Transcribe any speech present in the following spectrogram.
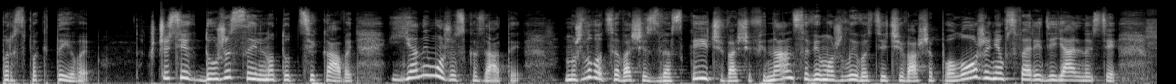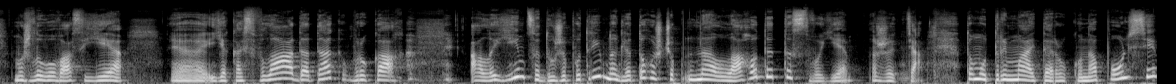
перспективи. Щось їх дуже сильно тут цікавить. Я не можу сказати, можливо, це ваші зв'язки, чи ваші фінансові можливості, чи ваше положення в сфері діяльності. Можливо, у вас є е, якась влада так, в руках, але їм це дуже потрібно для того, щоб налагодити своє життя. Тому тримайте руку на пульсі,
